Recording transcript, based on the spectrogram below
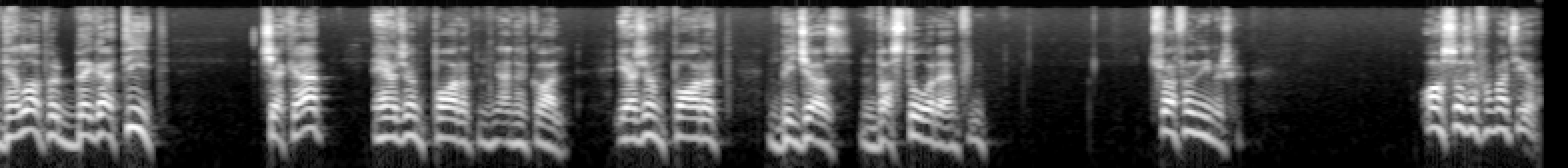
Ndaj Allahut për begatitë që t'i ka jep, e i harxhon parët në alkool, i harxhon parët në bixhoz, në bastore, në... Çfarë falënderimi është ky? Ose ose forma tjera.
